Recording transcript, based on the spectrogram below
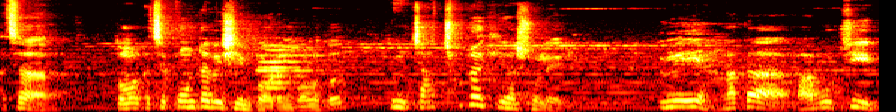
আচ্ছা তোমার কাছে কোনটা বেশি ইম্পর্টেন্ট বলো তো? তুমি চাচ্ছটা কি আসলে? তুমি এই হাতা বাবুর্চি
